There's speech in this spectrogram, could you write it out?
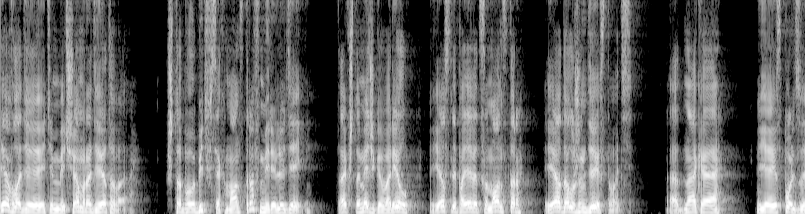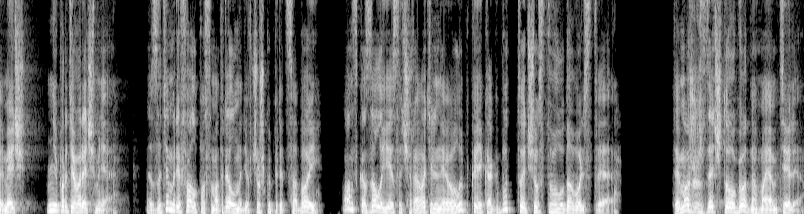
Я владею этим мечом ради этого. Чтобы убить всех монстров в мире людей. Так что меч говорил, если появится монстр, я должен действовать. Однако, я использую меч, не противоречь мне». Затем Рефал посмотрел на девчушку перед собой. Он сказал ей с очаровательной улыбкой, как будто чувствовал удовольствие. «Ты можешь взять что угодно в моем теле.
